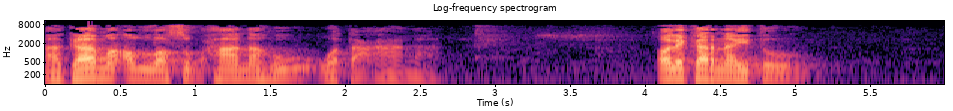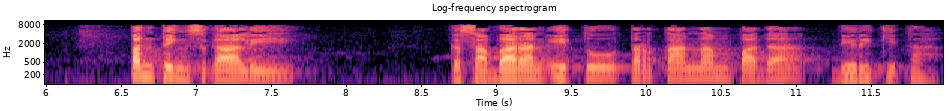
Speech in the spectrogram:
agama Allah Subhanahu wa taala. Oleh karena itu penting sekali kesabaran itu tertanam pada diri kita.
